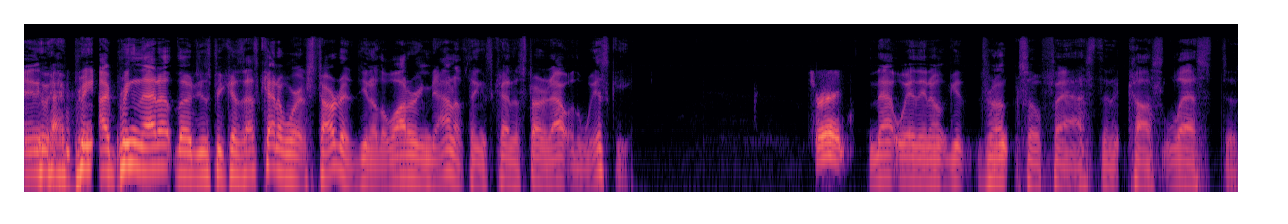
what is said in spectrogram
Anyway, I bring I bring that up though, just because that's kind of where it started. You know, the watering down of things kind of started out with whiskey. That's right. That way, they don't get drunk so fast, and it costs less to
